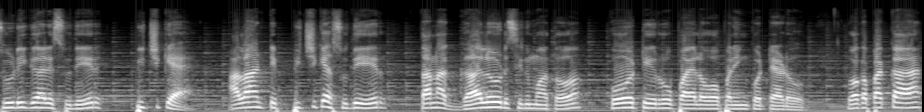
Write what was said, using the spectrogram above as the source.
సుడిగాలి సుధీర్ పిచ్చికే. అలాంటి పిచ్చికే సుధీర్ తన గాలోడు సినిమాతో కోటి రూపాయల ఓపెనింగ్ కొట్టాడు. ఒక పక్క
